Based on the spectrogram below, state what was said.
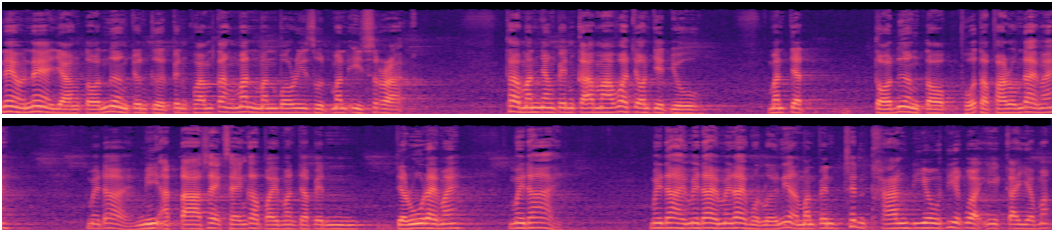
แน่วแน่อย่างต่อเนื่องจนเกิดเป็นความตั้งมั่นมันบริสุทธิ์มันอิสระ ถ้ามันยังเป็นกามาว่าจรจิตอยู่ มันจะต่อเนื่องต่อโผฏฐารมได้ไหมไม่ได้ มีอัตตาแทรกแซงเข้าไป มันจะเป็นจะรู้ได้ไหมไม่ได้ ไม่ได้ไม่ได้ไม่ได้หมดเลยเนี่ยมันเป็นเส้นทางเดียวเรียกว่าเอกายมัค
